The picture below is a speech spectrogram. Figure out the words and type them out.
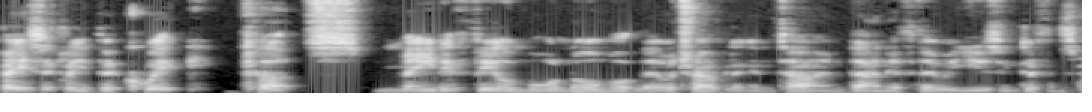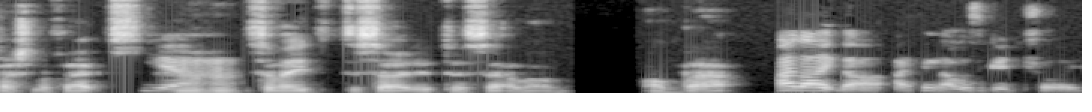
basically the quick cuts made it feel more normal that they were traveling in time than if they were using different special effects. Yeah. hmm So they decided to settle on on that. I like that. I think that was a good choice.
